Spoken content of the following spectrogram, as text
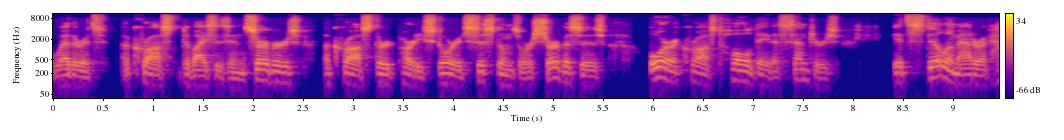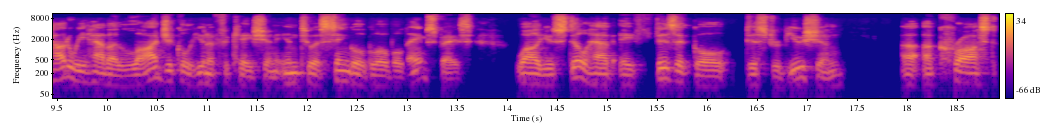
whether it's across devices in servers, across third party storage systems or services, or across whole data centers. It's still a matter of how do we have a logical unification into a single global namespace while you still have a physical distribution uh, across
